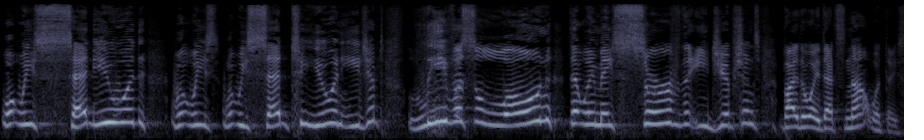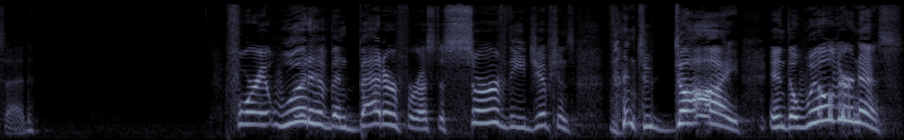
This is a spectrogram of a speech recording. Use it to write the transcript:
what we said you would, what we, what we said to you in Egypt? Leave us alone that we may serve the Egyptians. By the way, that's not what they said. For it would have been better for us to serve the Egyptians than to die in the wilderness.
